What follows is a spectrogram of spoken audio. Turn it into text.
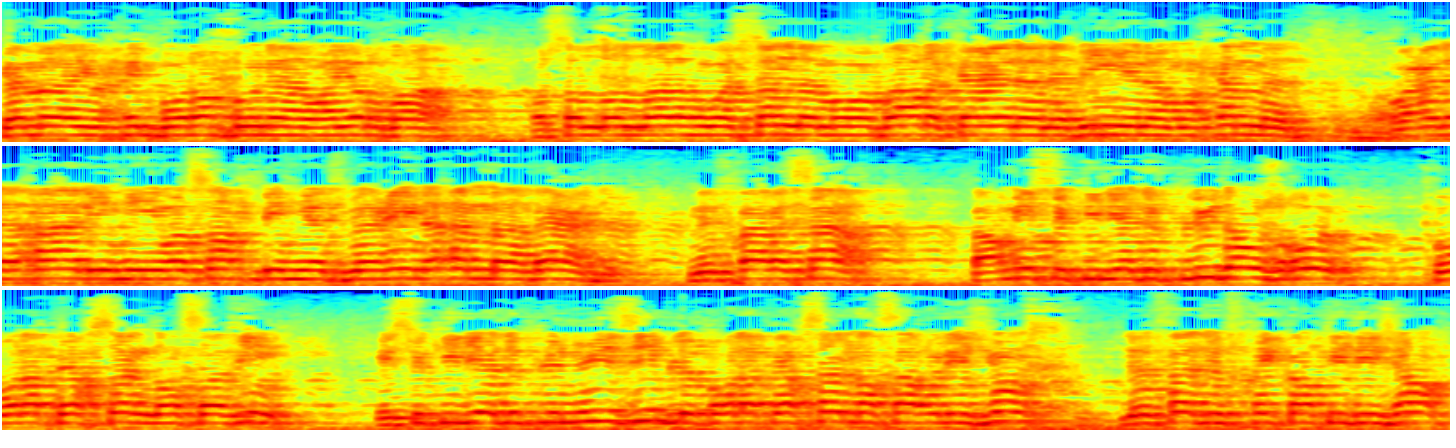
كما يحب ربنا ويرضى. وصلى الله وسلم وبارك على نبينا محمد وعلى آله وصحبه أجمعين. أما بعد من فارساء parmi ce qu'il y a de plus dangereux pour la personne dans sa vie et ce qu'il y a de plus nuisible pour la personne dans sa religion le fait de fréquenter des gens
